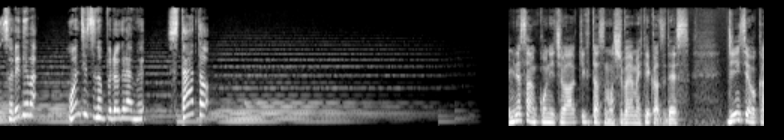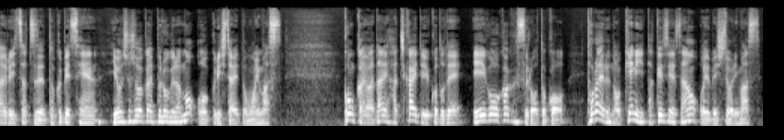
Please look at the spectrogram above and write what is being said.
それでは本日のプログラム、スタート皆さんこんにちは。キクタスの柴山秀和です。人生を変える一冊特別編、要所紹介プログラムをお送りしたいと思います。今回は第8回ということで、英語を科学する男、トラエルのケニー竹末さんをお呼びしております。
